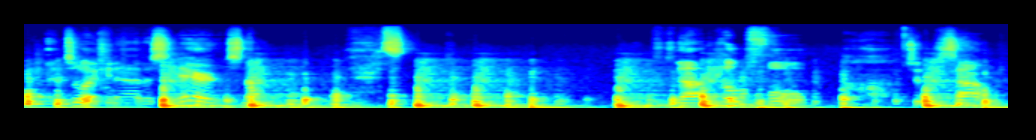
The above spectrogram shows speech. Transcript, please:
until I can add a snare, it's not. It's, it's not helpful to the sound.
